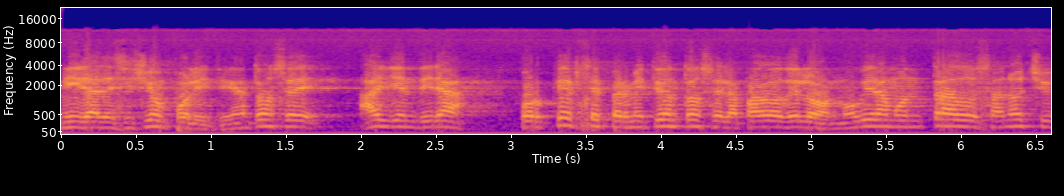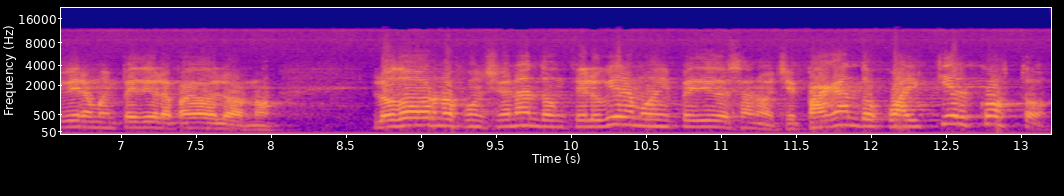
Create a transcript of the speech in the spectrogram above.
ni la decisión política. Entonces alguien dirá, ¿por qué se permitió entonces el apagado del horno? Hubiéramos entrado esa noche y hubiéramos impedido el apagado del horno. Los dos hornos funcionando, aunque lo hubiéramos impedido esa noche, pagando cualquier costo,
